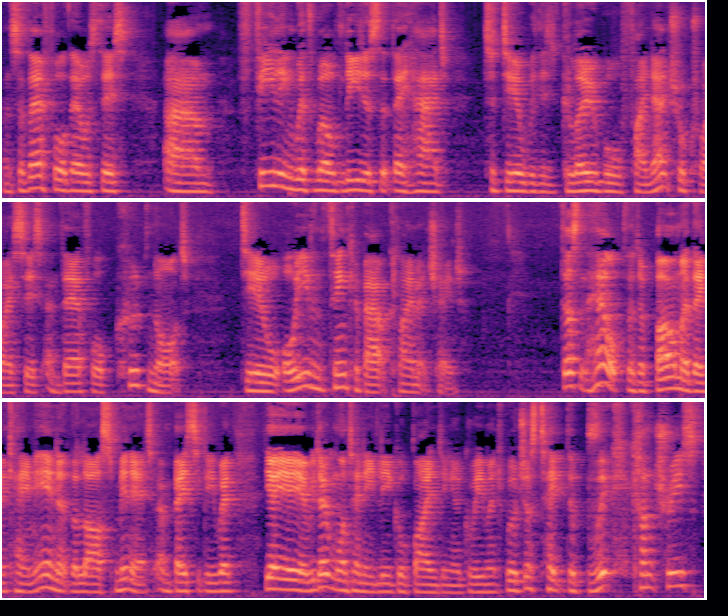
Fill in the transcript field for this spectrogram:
And so, therefore, there was this um, feeling with world leaders that they had to deal with this global financial crisis and therefore could not deal or even think about climate change. Doesn't help that Obama then came in at the last minute and basically went, Yeah, yeah, yeah, we don't want any legal binding agreement. We'll just take the BRIC countries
